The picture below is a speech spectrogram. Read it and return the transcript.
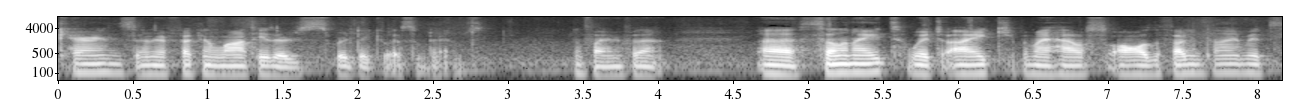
Karens and their fucking lattes are just ridiculous sometimes. Don't fight me for that. Uh, selenite, which I keep in my house all the fucking time. It's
